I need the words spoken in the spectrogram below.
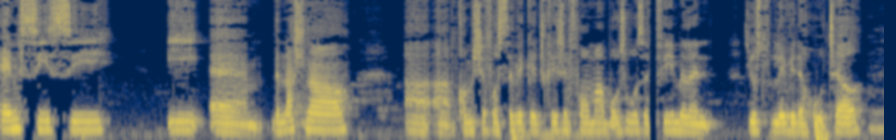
NCC, um, the National uh, uh, Commission for Civic Education former boss who was a female and used to live in a hotel. Mm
